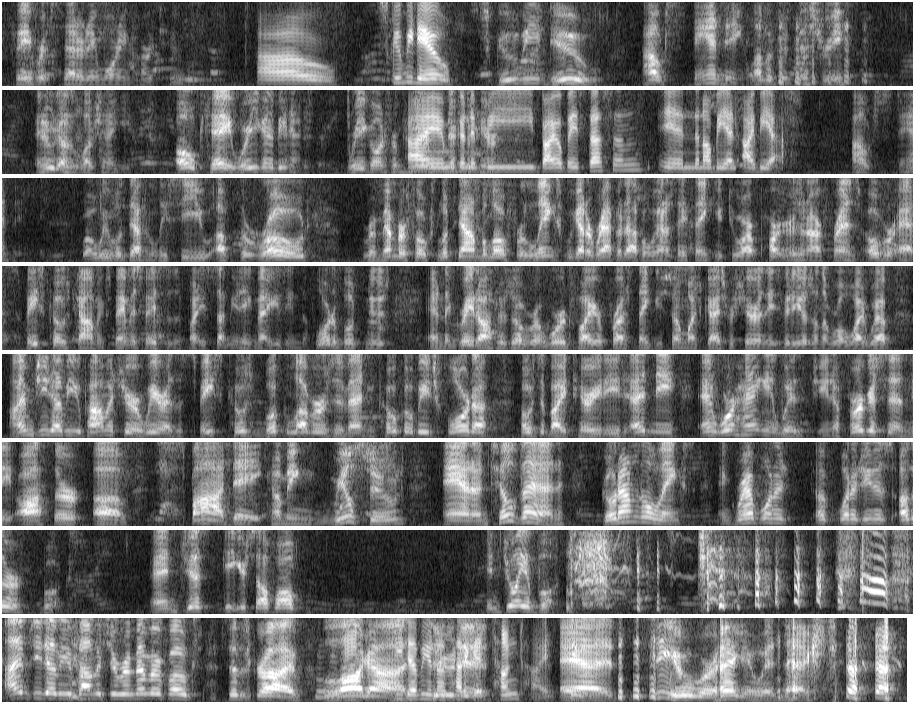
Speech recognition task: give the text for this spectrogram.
Favorite Saturday morning cartoon? Oh, Scooby Doo. Scooby Doo. Outstanding. Love a good mystery. and who doesn't love Shaggy? Okay, where are you going to be next? Where are you going from here? I am going to be bio-based Essen, and then I'll be at IBF. Outstanding. Well, we will definitely see you up the road. Remember, folks, look down below for links. We got to wrap it up, and we got to say thank you to our partners and our friends over at Space Coast Comics, Famous Faces and Funny, Something Unique Magazine, the Florida Book News, and the great authors over at Wordfire Press. Thank you so much, guys, for sharing these videos on the World Wide Web. I'm GW Pomichter. We are at the Space Coast Book Lovers event in Cocoa Beach, Florida, hosted by Terry Dees Edney, and we're hanging with Gina Ferguson, the author of Spa Day, coming real soon. And until then, go down to the links and grab one of, of one of Gina's other books, and just get yourself all enjoy a book. I'm GW Pomichter. Remember, folks, subscribe, log on, GW knows how to get tongue-tied, too. and see who we're hanging with next.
